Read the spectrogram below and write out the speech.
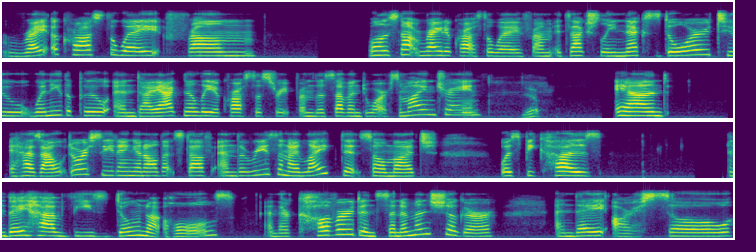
right across the way from well, it's not right across the way from, it's actually next door to Winnie the Pooh and diagonally across the street from the Seven Dwarfs Mine Train. Yep. And it has outdoor seating and all that stuff. And the reason I liked it so much was because they have these donut holes and they're covered in cinnamon sugar and they are so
